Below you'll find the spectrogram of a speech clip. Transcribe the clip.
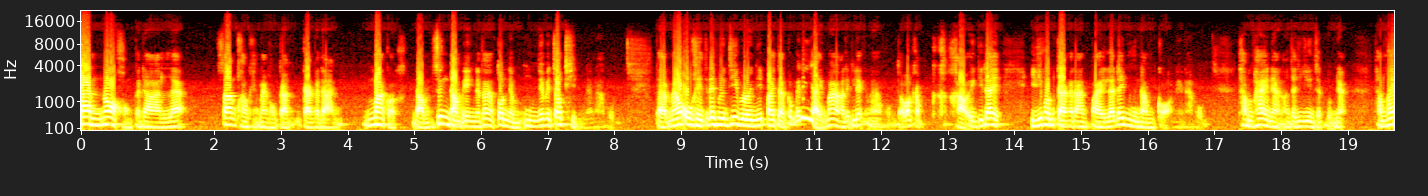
ด้านนอกของกระดานและสร้างความแข็งแรงของการการกระดานมากกว่าดำซึ่งดำเองเนี่ยตั้งแต่ต้นเนี่ยมุมนี้เป็นเจ้าถิ่นนะครับผมแต่แม้ว่าโอเคจะได้พื้นที่บริเวณนี้ไปแต่ก็ไม่ได้ใหญ่มากอะเล็กๆนะครับผมแต่ว่ากับข่าวเองที่ได้อิทธิพลการกระดานไปและได้มือนำก่อนเนี่ยนะครับผมทำให้เนี่ยหลังจากที่ยืนเสร็จปุ๊บเนี่ยทำให้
